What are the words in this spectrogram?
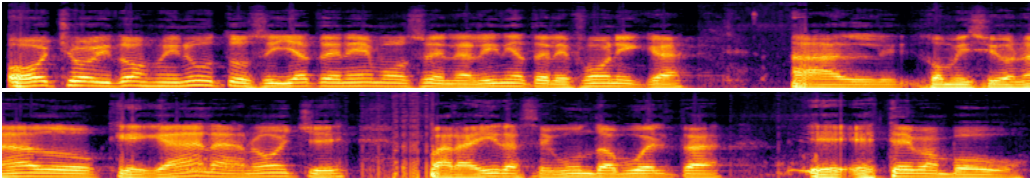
8 y 2 minutos y ya tenemos en la línea telefónica al comisionado que gana anoche para ir a segunda vuelta, eh, Esteban Bobo.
